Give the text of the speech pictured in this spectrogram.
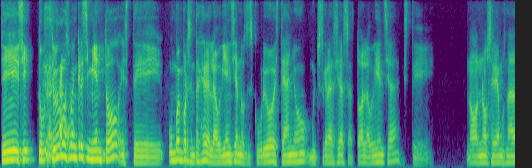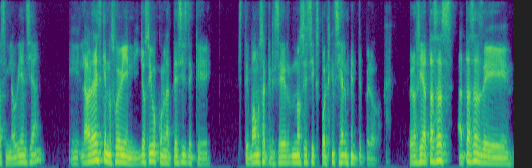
Sí, sí, tuvimos buen crecimiento, este, un buen porcentaje de la audiencia nos descubrió este año, muchas gracias a toda la audiencia, este, no, no seríamos nada sin la audiencia, eh, la verdad es que nos fue bien, y yo sigo con la tesis de que este, vamos a crecer, no sé si exponencialmente, pero, pero sí a tasas, a tasas de,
